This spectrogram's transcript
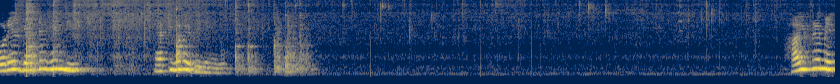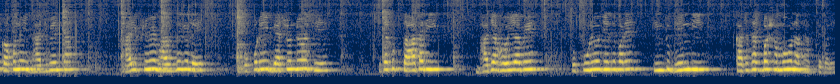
পরের ব্যাচের ভেন্ডি একইভাবে ভেজে নেব। হাই ফ্লেমে কখনোই ভাজবেন না। হাই ফ্লেমে ভাজতে গেলে ওপরে এই বেসন রয়েছে, এটা খুব তাড়াতাড়ি ভাজা হয়ে যাবে ও পুড়েও যেতে পারে, কিন্তু ভেন্ডি কাঁচা থাকবার সম্ভাবনা থাকতে পারে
